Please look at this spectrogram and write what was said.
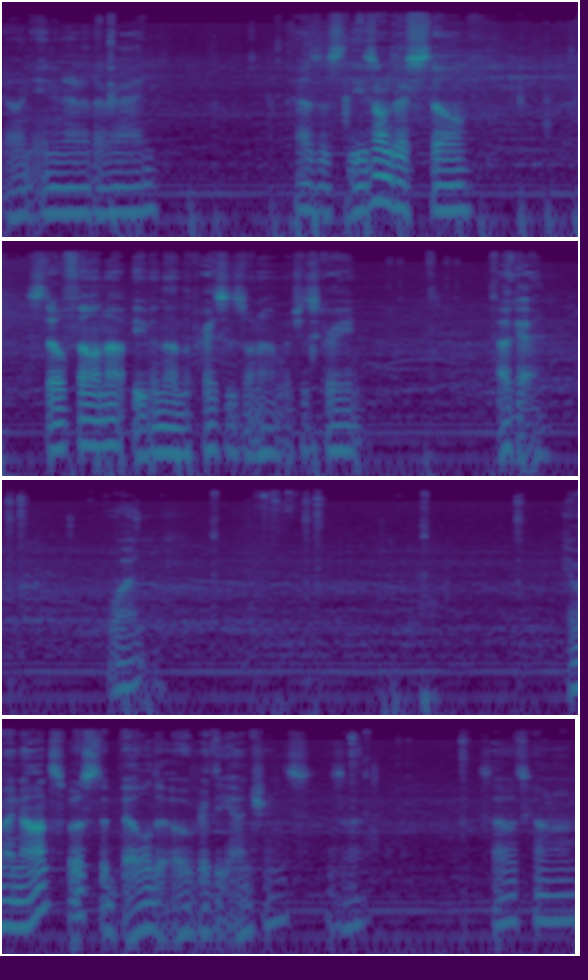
going in and out of the ride. How's this? These ones are still still filling up even though the prices went up, which is great. Okay. What? Am I not supposed to build over the entrance? Is that is that what's going on?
